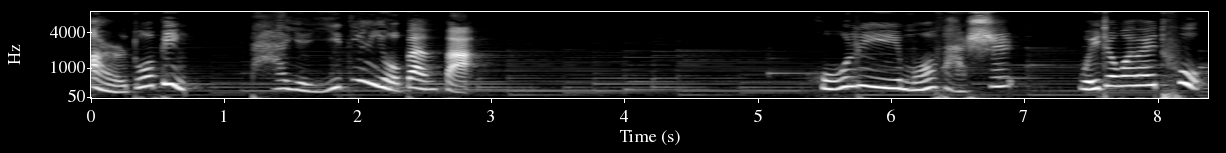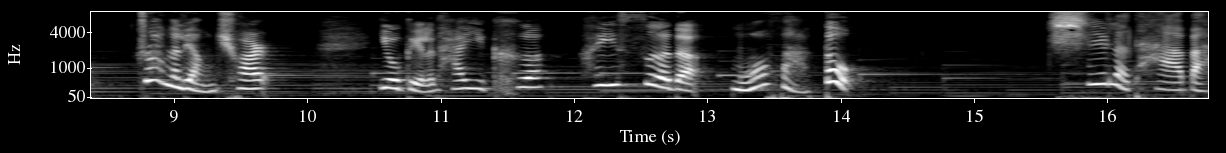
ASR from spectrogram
耳朵病，他也一定有办法。狐狸魔法师围着歪歪兔转了两圈儿，又给了他一颗黑色的魔法豆。吃了它吧，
